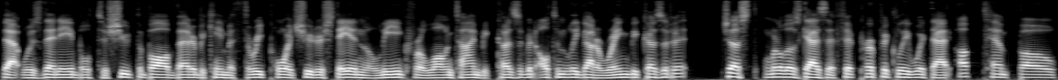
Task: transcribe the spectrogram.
that was then able to shoot the ball better, became a three point shooter, stayed in the league for a long time because of it, ultimately got a ring because of it just one of those guys that fit perfectly with that up tempo,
